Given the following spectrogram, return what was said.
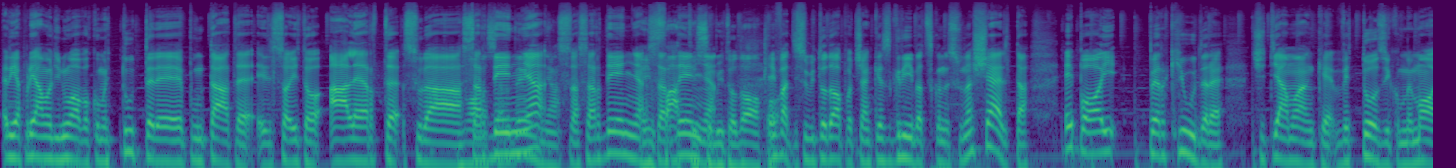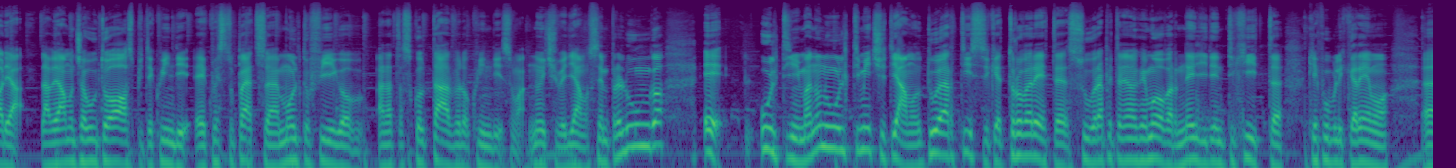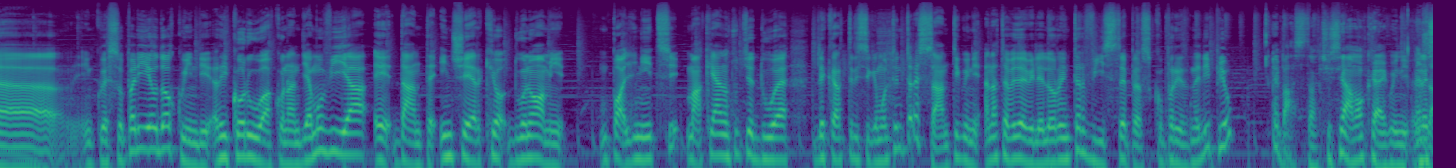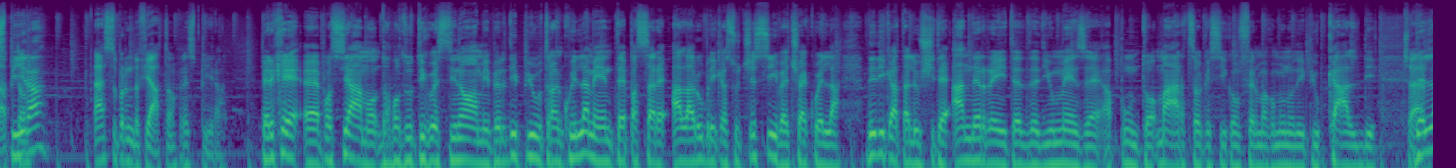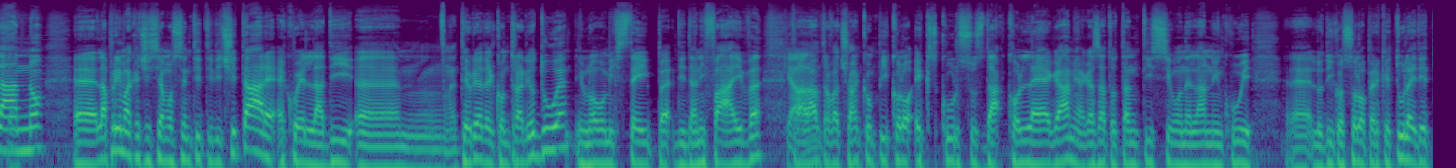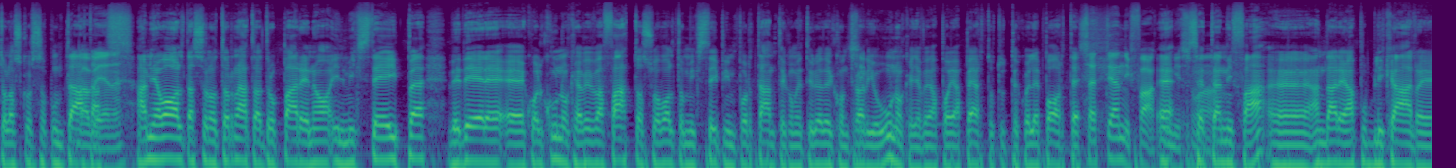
riapriamo di nuovo come tutte le puntate il solito alert sulla Sardegna, Sardegna. sulla Sardegna, E infatti Sardegna. subito dopo. E infatti subito dopo c'è anche Sgribaz con nessuna scelta e poi per chiudere citiamo anche Vettosi con memoria, l'avevamo già avuto ospite, quindi eh, questo pezzo è molto figo, andate ad ascoltarvelo, quindi insomma noi ci vediamo sempre lungo. E ultimi ma non ultimi citiamo due artisti che troverete su Rap Italiano Game Over negli identikit che pubblicheremo eh, in questo periodo, quindi Rico Rua con Andiamo Via e Dante in cerchio, due nomi un po' agli inizi, ma che hanno tutti e due delle caratteristiche molto interessanti, quindi andate a vedervi le loro interviste per scoprirne di più. E basta, ci siamo, ok, quindi Esatto. respira, Adesso prendo fiato. respira. Perché eh, possiamo, dopo tutti questi nomi, per di più, tranquillamente passare alla rubrica successiva, e cioè quella dedicata alle uscite underrated di un mese, appunto marzo, che si conferma come uno dei più caldi Certo. dell'anno. Eh, la prima che ci siamo sentiti di citare è quella di ehm, Teoria del Contrario 2, il nuovo mixtape di Danny Five. Tra Chiaro. l'altro faccio anche un piccolo excursus da collega, mi ha gasato tantissimo nell'anno in cui, eh, lo dico solo perché tu l'hai detto la scorsa puntata, a mia volta sono tornato a droppare no, il mixtape, vedere eh, qualcuno che aveva fatto a sua volta un mixtape importante come Teoria del Contrario 1, che gli aveva poi aperto tutte quelle porte. Sette anni fa, Eh, quindi insomma, sette anni fa, eh, andare a pubblicare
